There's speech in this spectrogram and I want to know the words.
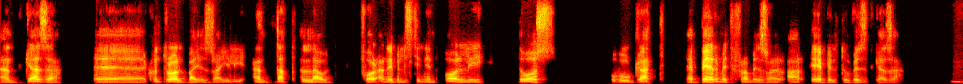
and gaza uh, controlled by israeli and not allowed for any palestinian only those who got a permit from Israel are able to visit Gaza. Mm.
